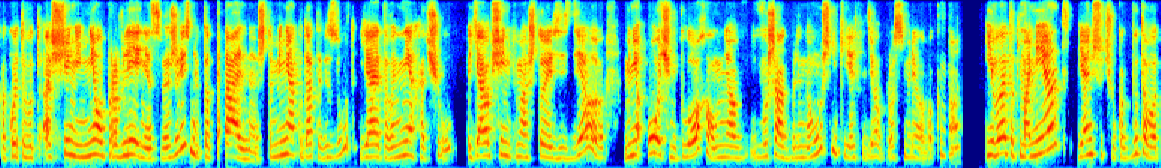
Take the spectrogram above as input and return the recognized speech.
какое-то вот ощущение неуправления своей жизнью тотальное, что меня куда-то везут, я этого не хочу, я вообще не понимаю, что я здесь делаю, мне очень плохо, у меня в ушах были наушники, я сидела, просто смотрела в окно. И в этот момент, я не шучу, как будто вот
